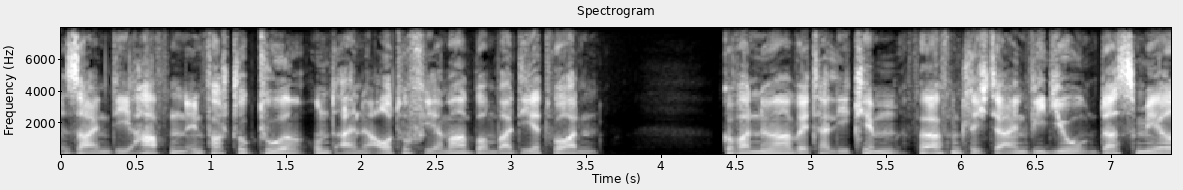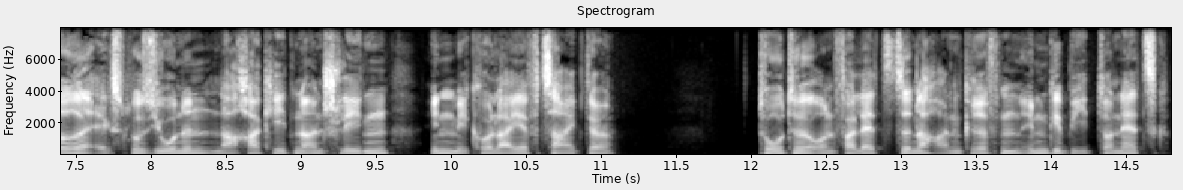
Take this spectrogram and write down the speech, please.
seien die Hafeninfrastruktur und eine Autofirma bombardiert worden. Gouverneur Vitali Kim veröffentlichte ein Video, das mehrere Explosionen nach Raketenanschlägen in Mikolajew zeigte. Tote und Verletzte nach Angriffen im Gebiet Donetsk.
